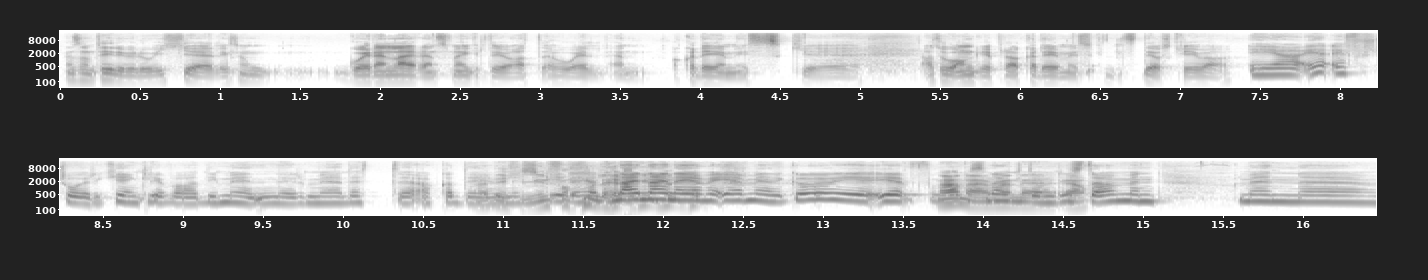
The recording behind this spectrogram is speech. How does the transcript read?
Men samtidig vil hun ikke liksom, gå i den leiren som egentlig gjør at hun er en akademisk eh, At hun angriper det akademisk, det å skrive? Ja, jeg, jeg, forstår ikke egentlig hva de mener med dette akademiske. Nei, det er ikke min formulering. Nei, nei, nei jeg, jeg, mener ikke å Jeg, jeg nei, nei, snakket men, om det i stad, men, men uh,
